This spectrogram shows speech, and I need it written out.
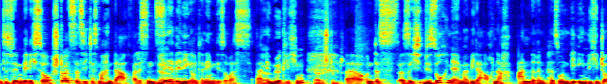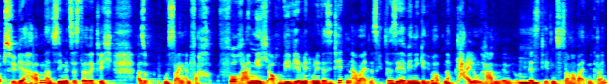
Und deswegen bin ich so stolz, dass ich das machen darf, weil es sind ja. sehr wenige Unternehmen, die sowas äh, ja. ermöglichen. Ja, das stimmt. Äh, und das, also ich, wir suchen ja immer wieder auch nach anderen Personen, die ähnliche Jobs wie wir haben. Also Siemens ist da wirklich, also ich muss sagen, einfach vorrangig auch, wie wir mit Universitäten arbeiten. Es gibt ja sehr wenige, die überhaupt eine Abteilung haben, wie wir mit mhm. Universitäten zusammenarbeiten können.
